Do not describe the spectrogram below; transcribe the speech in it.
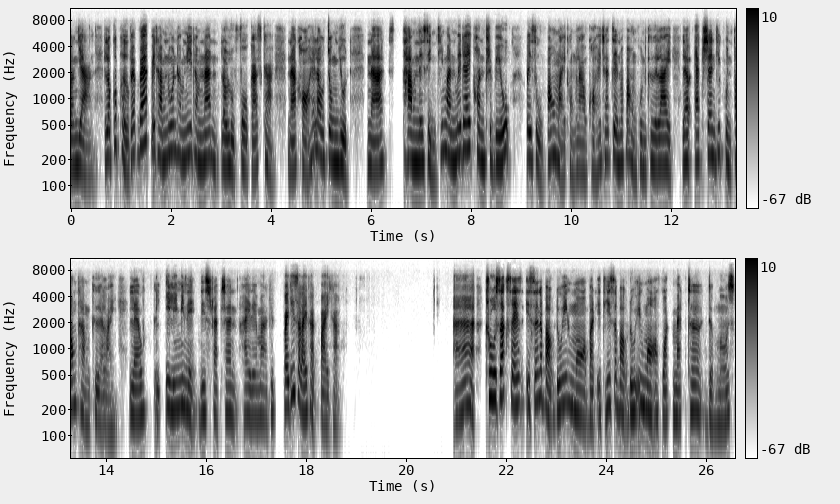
บางอย่าง เราก็เผลอแวบๆไปทำนู่นทำนี่ทำนั่น เราหลุดโฟกัสค่ะนะขอให้เราจงหยุดนะทำในสิ่งที่มันไม่ได้ contribute ไปสู่เป้าหมายของเรา ขอให้ชัดเจนว่าเป้าของคุณคืออะไร แล้ว action ที่คุณต้องทำคืออะไร แล้ว eliminate distraction ให้ได้มากที่ไปที่สไลด์ถัดไปค่ะ อ่า true success isn't about doing more but it is about doing more of what matter the most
